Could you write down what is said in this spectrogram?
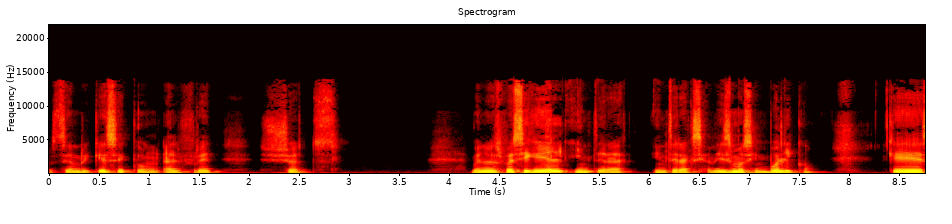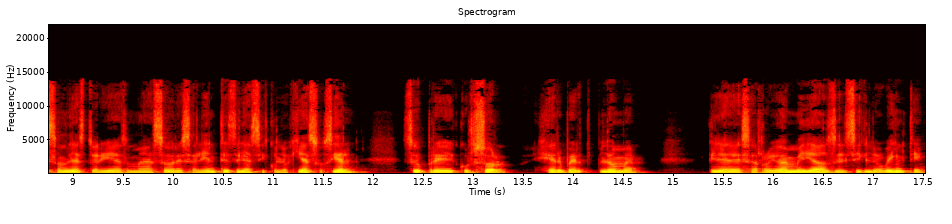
se enriquece con Alfred Schutz. Bueno, después sigue el interaccionismo simbólico, que son de las teorías más sobresalientes de la psicología social. Su precursor, Herbert Blumer, que la desarrolló a mediados del siglo XX,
